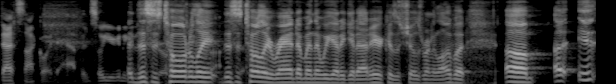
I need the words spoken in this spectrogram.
that's not going to happen so you're gonna this is totally this is totally random and then we got to get out of here because the show's running long but um uh, it,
